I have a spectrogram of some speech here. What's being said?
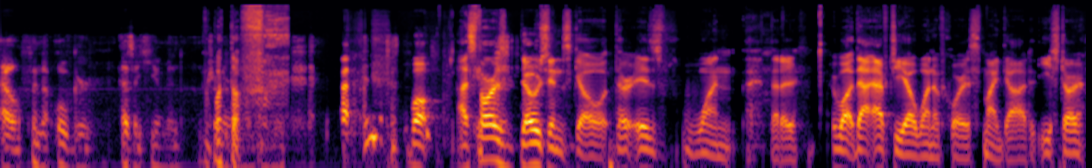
elf and an ogre as a human. What the remember. Well, as far as Dojins go, there is one that I well that FGO one, of course. My God, E Star.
